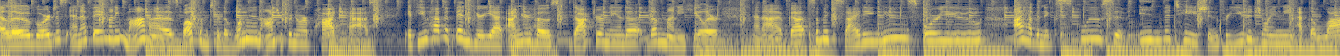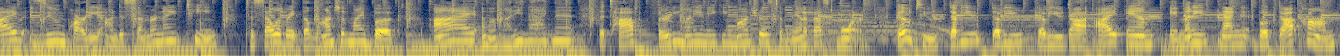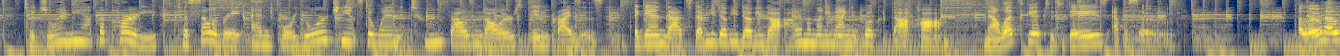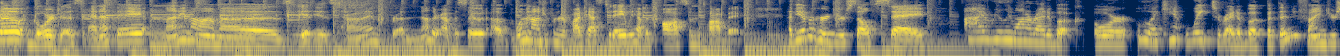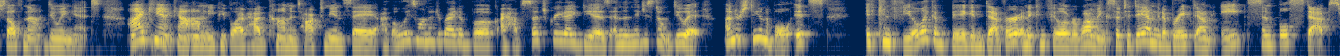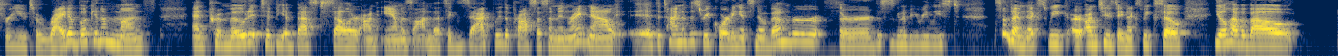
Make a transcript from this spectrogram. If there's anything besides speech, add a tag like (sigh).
Hello, gorgeous NFA money mamas. Welcome to the Woman Entrepreneur Podcast. If you haven't been here yet, I'm your host, Dr. Amanda, the Money Healer, and I've got some exciting news for you. I have an exclusive invitation for you to join me at the live Zoom party on December 19th to celebrate the launch of my book, I Am a Money Magnet The Top 30 Money Making Mantras to Manifest More go to www.iamamoneymagnetbook.com to join me at the party to celebrate and for your chance to win $2,000 in prizes. Again, that's www.iamamoneymagnetbook.com. Now let's get to today's episode. Hello, hello, gorgeous NFA Money Mamas. It is time for another episode of the Woman Entrepreneur Podcast. Today we have an awesome topic. Have you ever heard yourself say, I really want to write a book, or, oh, I can't wait to write a book, but then you find yourself not doing it. I can't count how many people I've had come and talk to me and say, I've always wanted to write a book. I have such great ideas, and then they just don't do it. Understandable. It's it can feel like a big endeavor and it can feel overwhelming. So, today I'm going to break down eight simple steps for you to write a book in a month and promote it to be a bestseller on Amazon. That's exactly the process I'm in right now. At the time of this recording, it's November 3rd. This is going to be released sometime next week or on Tuesday next week. So, you'll have about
